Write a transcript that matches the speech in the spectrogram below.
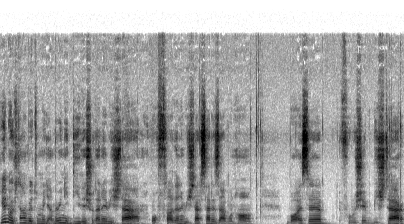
یه نکته هم بهتون میگم. ببینید دیده شدن بیشتر افتادن بیشتر سر زبون ها باعث فروش بیشتر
